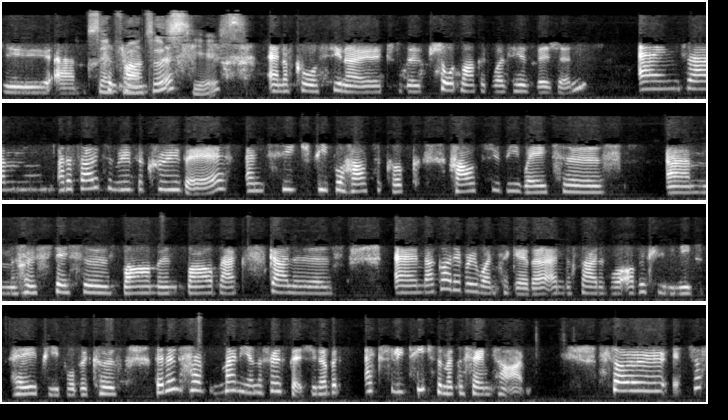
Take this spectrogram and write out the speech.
to um, St. Francis. Francis. Yes. And of course, you know, the Short Market was his vision. And um, I decided to move the crew there and teach people how to cook, how to be waiters, um, hostesses, barmen, barbacks, scullers, and I got everyone together and decided, well, obviously we need to pay people because they don't have money in the first place, you know, but actually teach them at the same time. So it just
